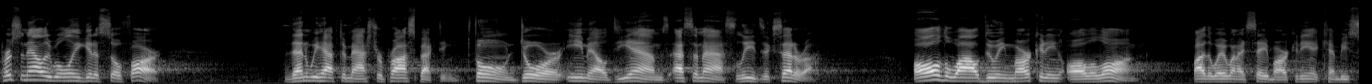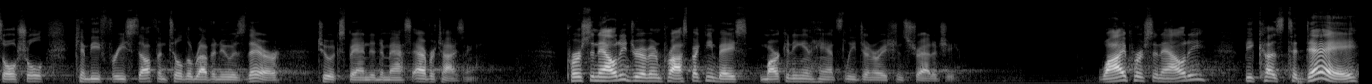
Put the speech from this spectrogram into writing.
personality will only get us so far. Then we have to master prospecting phone, door, email, DMs, SMS, leads, etc. All the while doing marketing all along. By the way, when I say marketing, it can be social, can be free stuff until the revenue is there to expand into mass advertising. Personality driven, prospecting based, marketing enhanced lead generation strategy. Why personality? Because today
